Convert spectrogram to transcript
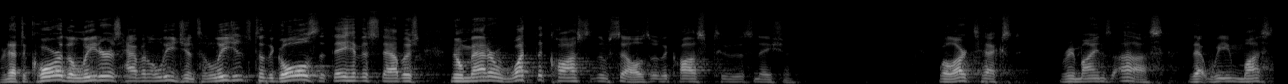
And at the core, the leaders have an allegiance, an allegiance to the goals that they have established, no matter what the cost to themselves or the cost to this nation. Well, our text reminds us that we must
